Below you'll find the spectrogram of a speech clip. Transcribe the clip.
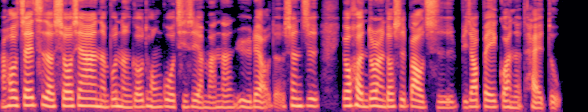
然后这次的修宪案能不能够通过，其实也蛮难预料的，甚至有很多人都是保持比较悲观的态度。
